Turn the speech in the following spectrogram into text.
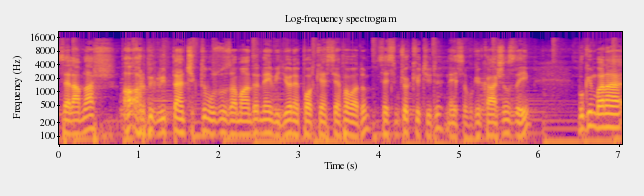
Selamlar. Ağır bir gripten çıktım uzun zamandır ne video ne podcast yapamadım. Sesim çok kötüydü. Neyse bugün karşınızdayım. Bugün bana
